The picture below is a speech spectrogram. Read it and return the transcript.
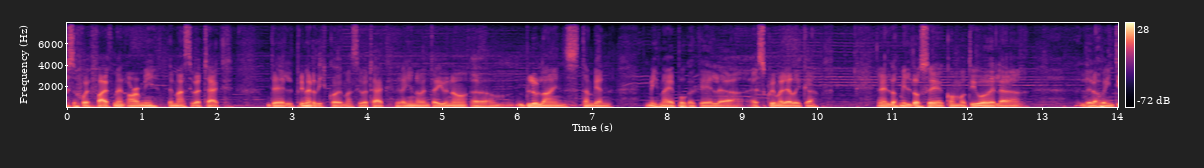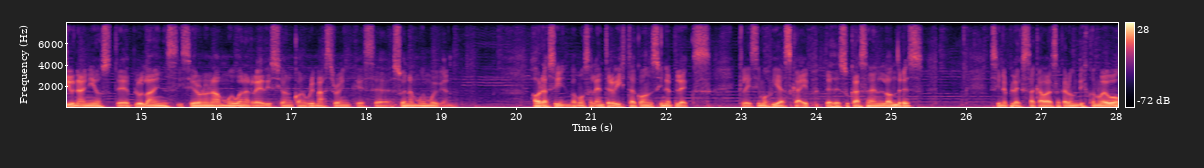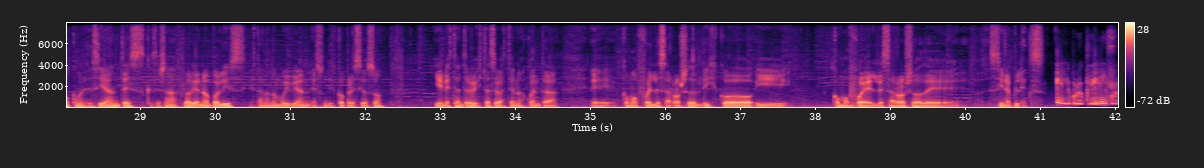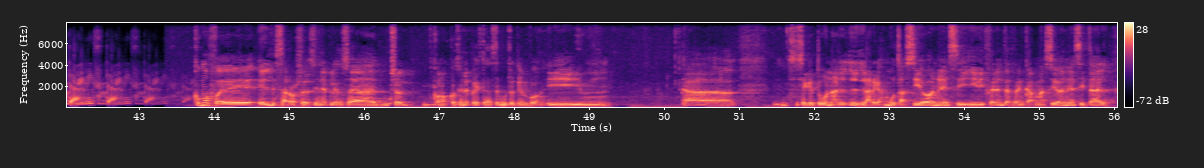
Eso fue Five Man Army de Massive Attack, del primer disco de Massive Attack del año 91. Um, Blue Lines también, misma época que la Screamadelica. En el 2012, con motivo de, la, de los 21 años de Blue Lines, hicieron una muy buena reedición con remastering que se, suena muy muy bien. Ahora sí, vamos a la entrevista con Cineplex, que le hicimos vía Skype desde su casa en Londres. Cineplex acaba de sacar un disco nuevo, como les decía antes, que se llama Florianopolis. Está andando muy bien, es un disco precioso. Y en esta entrevista Sebastián nos cuenta eh, cómo fue el desarrollo del disco y cómo fue el desarrollo de Cineplex. El Brooklynista. ¿Cómo fue el desarrollo de Cineplex? O sea, yo conozco Cineplex desde hace mucho tiempo y mm, ah, sé que tuvo unas largas mutaciones y, y diferentes reencarnaciones y tal.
